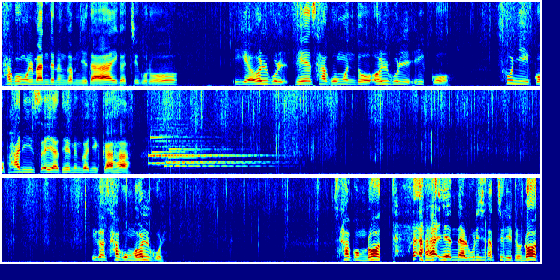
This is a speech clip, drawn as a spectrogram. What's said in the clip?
사공을 만드는 겁니다. 이거 찍으로. 이게 얼굴 배 사공은 또 얼굴 있고 손이 있고 발이 있어야 되는 거니까 이거 사공 얼굴. 사공 롯. 옛날 우리 사투리로 롯.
